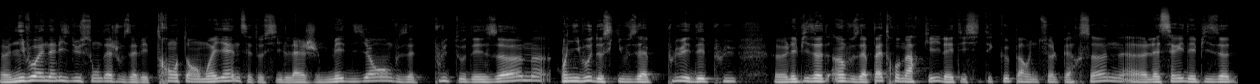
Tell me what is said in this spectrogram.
Euh, niveau analyse du sondage, vous avez 30 ans en moyenne, c'est aussi l'âge médian, vous êtes plutôt des hommes. Au niveau de ce qui vous a plu et déplu, l'épisode 1 vous a pas trop marqué, il a été cité que par une seule personne. la série d'épisodes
